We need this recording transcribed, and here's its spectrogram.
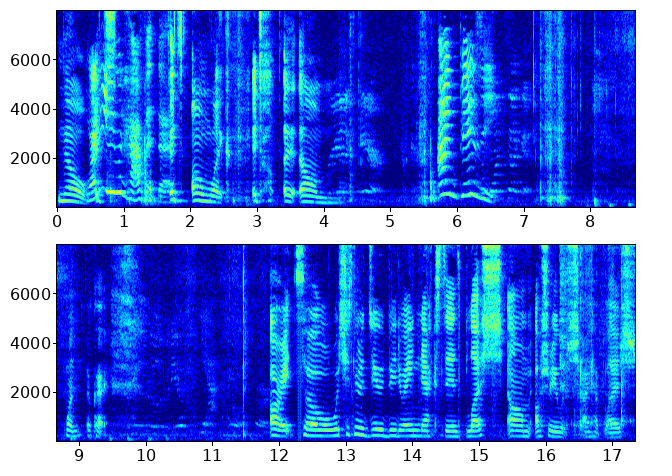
No. Why do you even have it then? It's um like it's uh, um I'm busy. one okay. All right, so what she's gonna do be doing next is blush. Um, I'll show you which I have blush.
